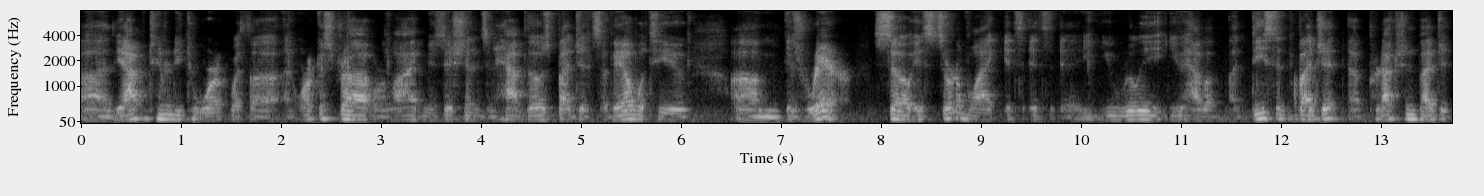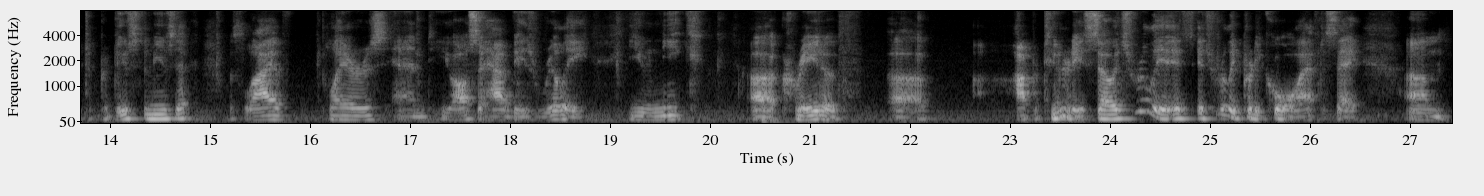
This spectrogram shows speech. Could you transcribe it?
uh, the opportunity to work with a, uh, an orchestra or live musicians and have those budgets available to you um, is rare. So it's sort of like it's it's uh, you really you have a, a, decent budget, a production budget to produce the music with live players, and you also have these really unique, uh, creative uh, opportunities. So it's really it's it's really pretty cool, I have to say. Um,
